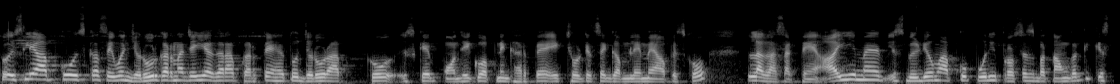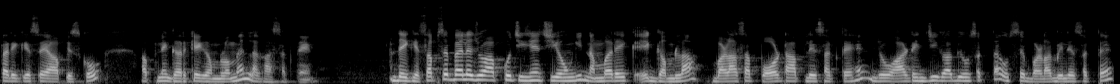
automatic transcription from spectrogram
तो इसलिए आपको इसका सेवन ज़रूर करना चाहिए। अगर आप करते हैं तो ज़रूर आप को, इसके पौधे को अपने घर पे एक छोटे से गमले में आप इसको लगा सकते हैं। आइए मैं इस वीडियो में आपको पूरी प्रोसेस बताऊँगा कि किस तरीके से आप इसको अपने घर के गमलों में लगा सकते हैं। देखिए, सबसे पहले जो आपको चीज़ें चाहिए होंगी, नंबर एक एक गमला बड़ा सा पॉट आप ले सकते हैं, जो आठ इंची का भी हो सकता है, उससे बड़ा भी ले सकते हैं।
